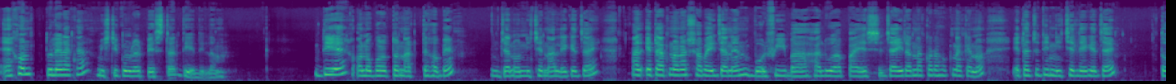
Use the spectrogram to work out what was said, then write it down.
এখন তুলে রাখা মিষ্টি কুমড়ার পেস্টটা দিয়ে দিলাম। দিয়ে অনবরত নাড়তে হবে যেন নিচে না লেগে যায়। আর এটা আপনারা সবাই জানেন, বরফি বা হালুয়া, পায়েস যাই রান্না করা হোক না কেন, এটা যদি নিচে লেগে যায়, তো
